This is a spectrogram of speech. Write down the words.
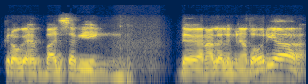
creo que es el Barça quien debe ganar la eliminatoria,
